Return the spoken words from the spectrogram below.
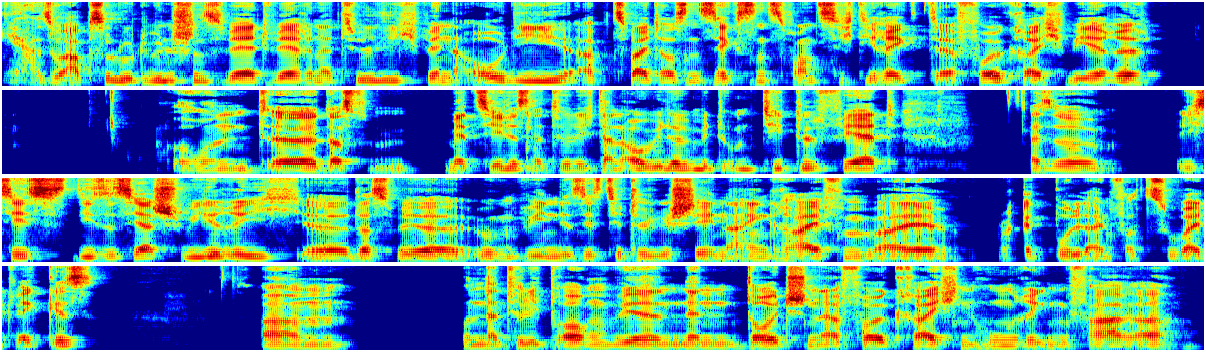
Ja, so absolut wünschenswert wäre natürlich, wenn Audi ab 2026 direkt erfolgreich wäre und äh, dass Mercedes natürlich dann auch wieder mit um Titel fährt. Also ich sehe es dieses Jahr schwierig, äh, dass wir irgendwie in dieses Titelgeschehen eingreifen, weil Red Bull einfach zu weit weg ist. Ähm, und natürlich brauchen wir einen deutschen, erfolgreichen, hungrigen Fahrer.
